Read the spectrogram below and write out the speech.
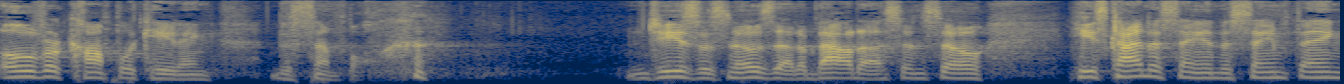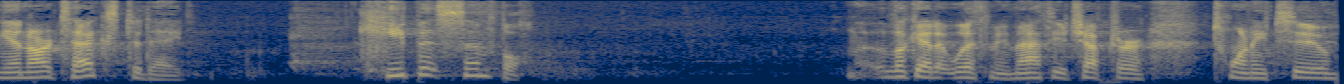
overcomplicating the simple. Jesus knows that about us. And so he's kind of saying the same thing in our text today. Keep it simple. Look at it with me Matthew chapter 22,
